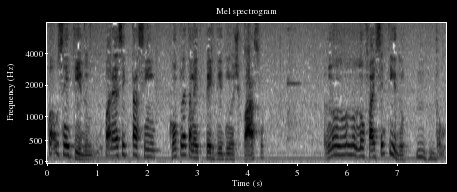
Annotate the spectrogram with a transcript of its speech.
Qual o sentido? Parece que está assim, completamente perdido no espaço. Não, não, não faz sentido. Uhum. Então,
